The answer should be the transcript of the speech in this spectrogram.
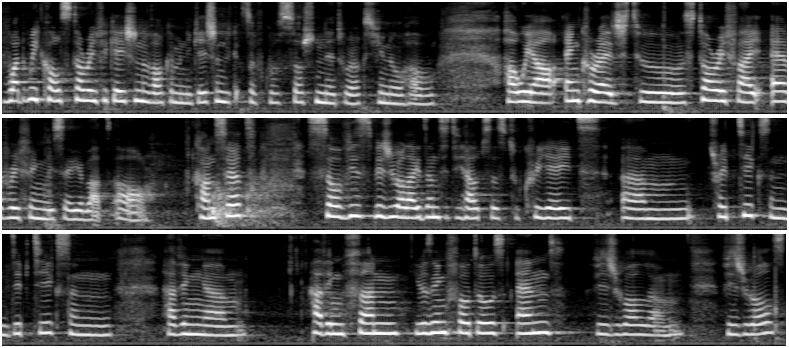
what we call storification of our communication, because of course social networks, you know how how we are encouraged to storify everything we say about our concert. So this visual identity helps us to create um, triptychs and diptychs and having um, having fun using photos and visual um, visuals.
